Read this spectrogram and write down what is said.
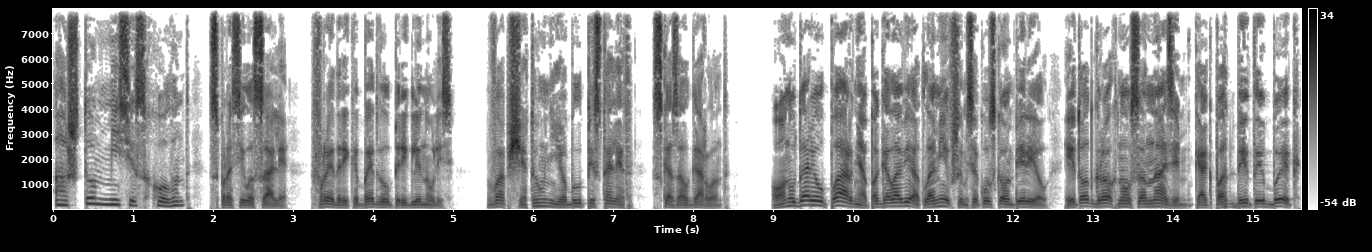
«А что миссис Холланд?» — спросила Салли. Фредерик и Бэдвилл переглянулись. «Вообще-то у нее был пистолет», — сказал Гарланд. Он ударил парня по голове отломившимся куском перил, и тот грохнулся на земь, как подбитый бык,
